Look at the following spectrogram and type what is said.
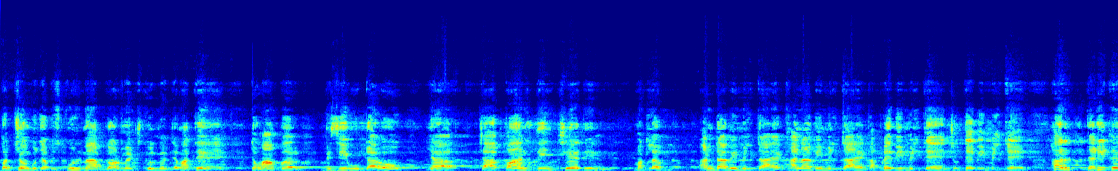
بچوں کو جب اسکول میں، آپ گورنمنٹ اسکول میں جماتے ہیں تو وہاں پر بسی اونٹا ہو یا چار پانچ دن، چھ دن مطلب انڈا بھی ملتا ہے، کھانا بھی ملتا ہے، کپڑے بھی ملتے ہیں، جوتے بھی ملتے ہیں۔ ہر طریقے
